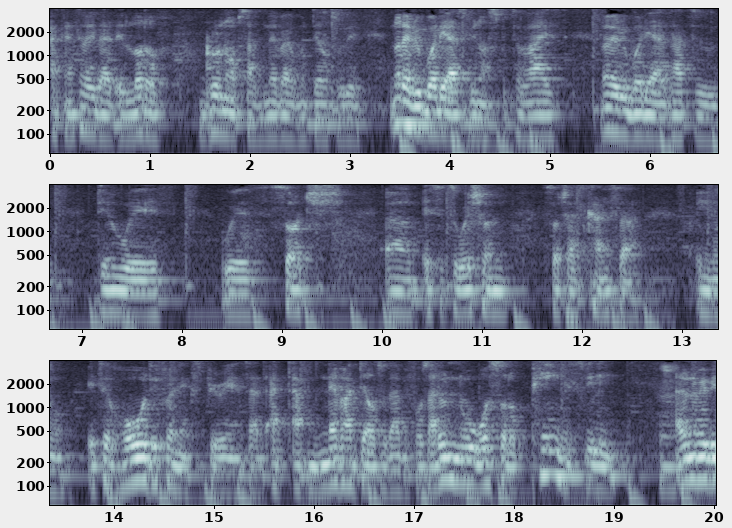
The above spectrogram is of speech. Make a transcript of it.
I can tell you that a lot of grown ups have never even dealt with it. Not everybody has been hospitalized, not everybody has had to deal with with such um, a situation such as cancer. You know, it's a whole different experience. And I, I've never dealt with that before, so I don't know what sort of pain he's feeling. I don't know. Maybe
